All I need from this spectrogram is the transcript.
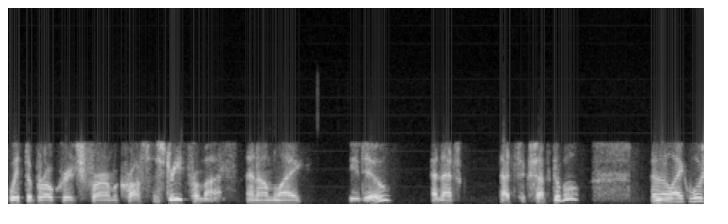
with the brokerage firm across the street from us. And I'm like, you do? And that's, that's acceptable? And they're like, well,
